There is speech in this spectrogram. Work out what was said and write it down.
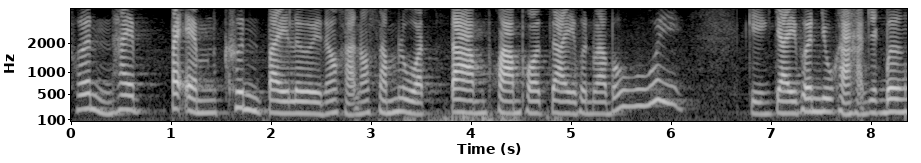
เพิ่นให้ป้าแอมขึ้นไปเลยเนาะค่ะเนาะสำรวจตามความพอใจเพิ่นว่าโอ้ยเก่งใจเพิ่นอยู่ค่ะหักอยากเบิง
